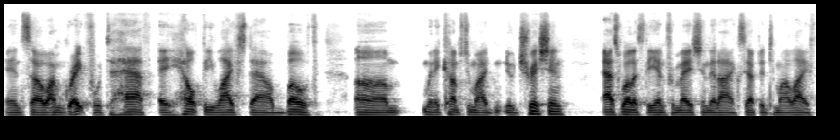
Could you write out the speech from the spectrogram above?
And so I'm grateful to have a healthy lifestyle, both um, when it comes to my nutrition as well as the information that I accept into my life.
